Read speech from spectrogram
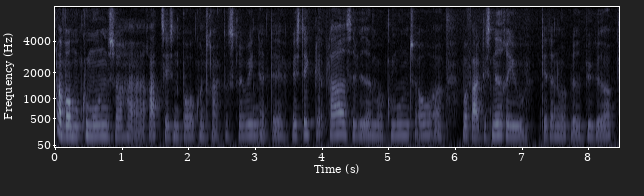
Og hvor kommunen så har ret til sin borgerkontrakt at skrive ind, at øh, hvis det ikke bliver plejet så videre, må kommunen tage over og må faktisk nedrive det, der nu er blevet bygget op,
